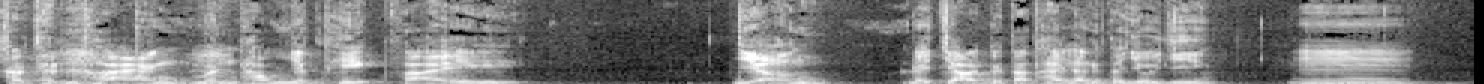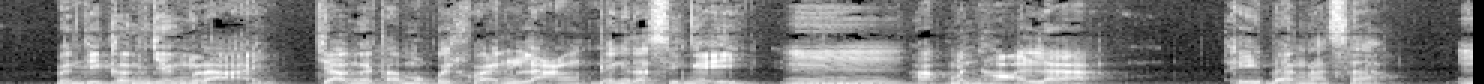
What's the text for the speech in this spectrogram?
Và thỉnh thoảng mình không nhất thiết phải giỡn để cho người ta thấy là người ta vô duyên. Ừ. Mình chỉ cần dừng lại cho người ta một cái khoảng lặng để người ta suy nghĩ. Ừ. Hoặc mình hỏi là ý bạn là sao? Ừ.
